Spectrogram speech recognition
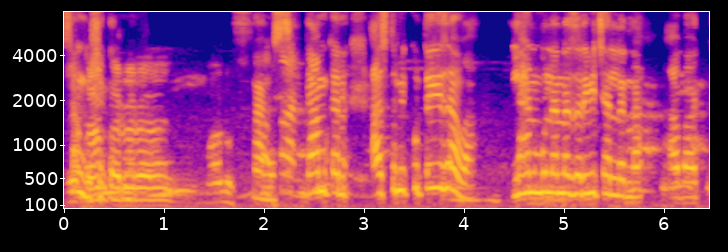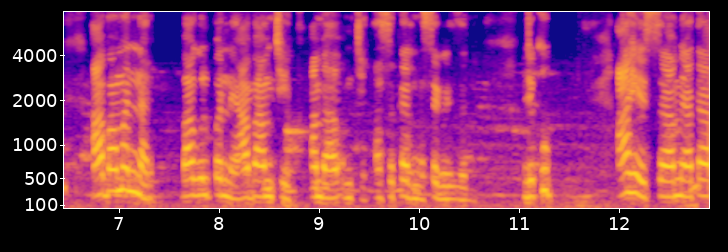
सांगू काम शकत माणूस. काम कर आज तुम्ही कुठेही जावा. लहान मुलांना जर विचारलं ना आबा आबा म्हणणार बागुल पण नाही. आबा आमचे आबा आमचे असं करणार सगळेजण. म्हणजे खूप आहेच. आम्ही आता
